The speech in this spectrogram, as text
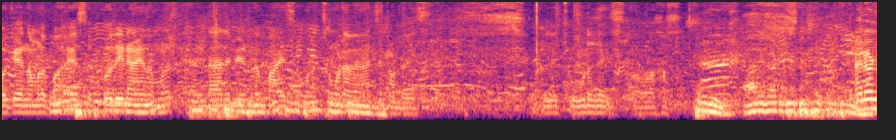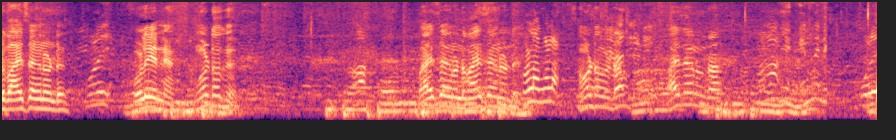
ഓക്കെ നമ്മൾ പായസം പൊതിനായി നമ്മൾ രണ്ടാമത് വീണ്ടും പായസം കുറച്ചും കൂടെ വാങ്ങിച്ചിട്ടുണ്ട് guys. നല്ല ചൂട് കൈസ് അങ്ങനെയുണ്ട് പായസം ഉണ്ട് പൊളി. തന്നെ. ഇങ്ങോട്ടോക്ക് പായസം എങ്ങനെയുണ്ട് പായസം എങ്ങനെയുണ്ട് അങ്ങോട്ടോ കേട്ടോ. പായസം എങ്ങനെയുണ്ടോ പൊളി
